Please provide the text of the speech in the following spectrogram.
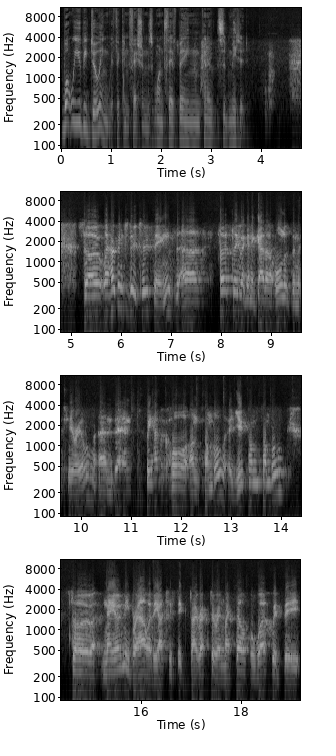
What will you be doing with the confessions once they've been kind of submitted? So we're hoping to do two things. Uh, firstly, we're going to gather all of the material, and then we have a core ensemble, a youth ensemble, so Naomi Brower, the artistic director, and myself will work with the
